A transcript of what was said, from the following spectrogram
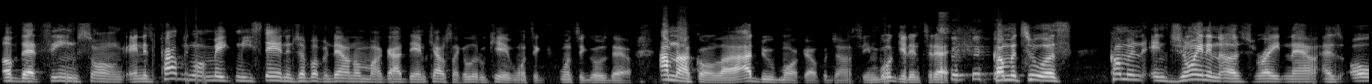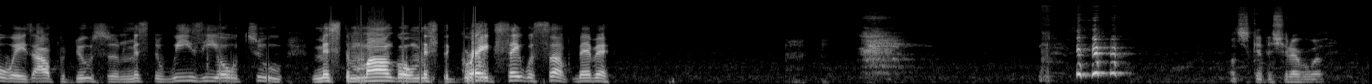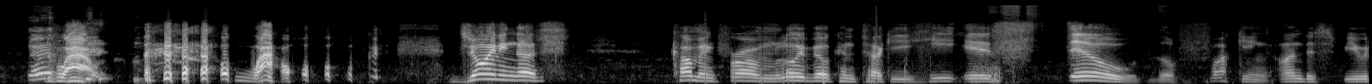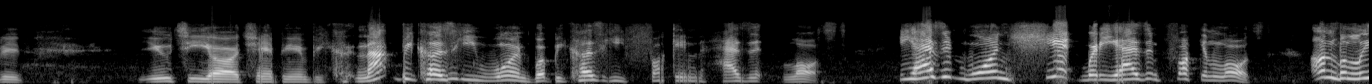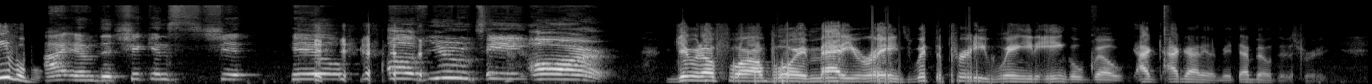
of that theme song, and it's probably gonna make me stand and jump up and down on my goddamn couch like a little kid once it once it goes down. I'm not gonna lie, I do mark out for John Cena. We'll get into that. coming to us, coming and joining us right now, as always, our producer, Mr. Weezy02, Mr. Mongo, Mr. Greg. Say what's up, baby. Let's just get this shit over with. Eh? Wow. wow. Joining us, coming from Louisville, Kentucky, he is still the fucking undisputed UTR champion because not because he won, but because he fucking hasn't lost. He hasn't won shit, but he hasn't fucking lost. Unbelievable. I am the chicken shit hill of UTR. Give it up for our boy Matty Reigns with the pretty winged eagle belt. I, I gotta admit that belt is pretty.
